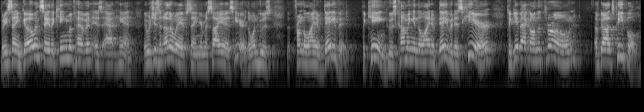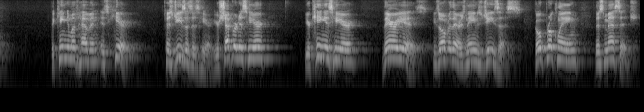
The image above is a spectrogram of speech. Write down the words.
But he's saying, Go and say the kingdom of heaven is at hand, which is another way of saying your Messiah is here. The one who is from the line of David, the king who's coming in the line of David, is here to get back on the throne of God's people. The kingdom of heaven is here because Jesus is here. Your shepherd is here, your king is here. There he is. He's over there. His name's Jesus. Go proclaim this message.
